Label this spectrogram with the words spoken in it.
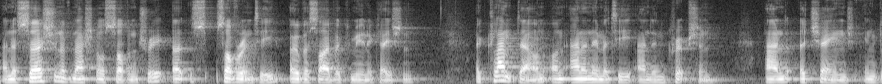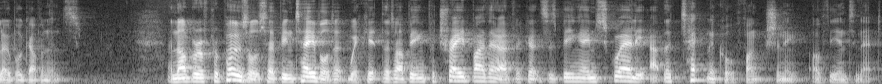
an assertion of national sovereignty, uh, sovereignty over cyber communication, a clampdown on anonymity and encryption, and a change in global governance. A number of proposals have been tabled at WCIT that are being portrayed by their advocates as being aimed squarely at the technical functioning of the internet.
